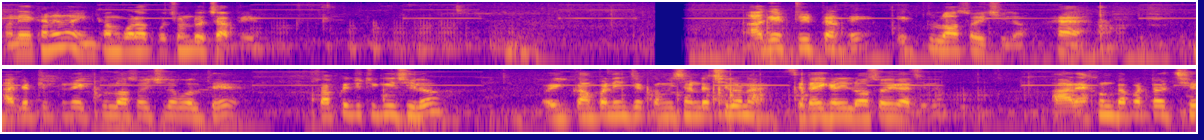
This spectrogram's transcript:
মানে এখানে না ইনকাম করা প্রচণ্ড চাপে। আগের ট্রিপটাতে একটু লস হয়েছিল হ্যাঁ। আগের ট্রিপটাতে একটু লস হয়েছিল বলতে সব কিছু ঠিকই ছিল। ওই কোম্পানির যে কমিশনটা ছিল না, সেটাই খালি লস হয়ে গেছিল। আর এখন ব্যাপারটা হচ্ছে,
